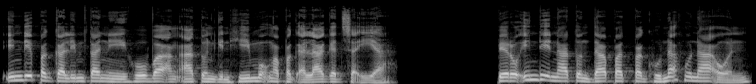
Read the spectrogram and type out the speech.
hindi pagkalimtan ni Jehova ang aton ginhimo nga pag-alagad sa iya. Pero hindi naton dapat paghuna-hunaon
